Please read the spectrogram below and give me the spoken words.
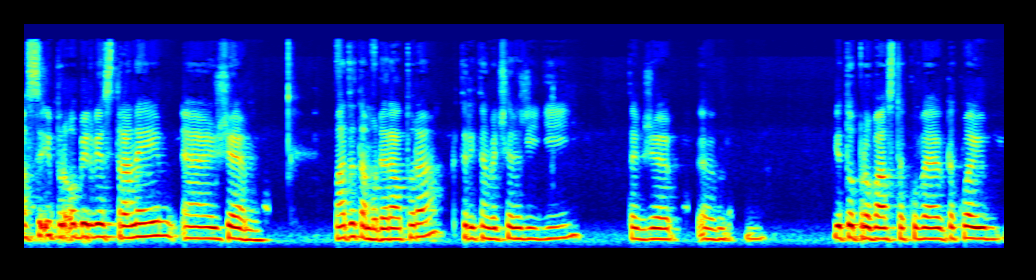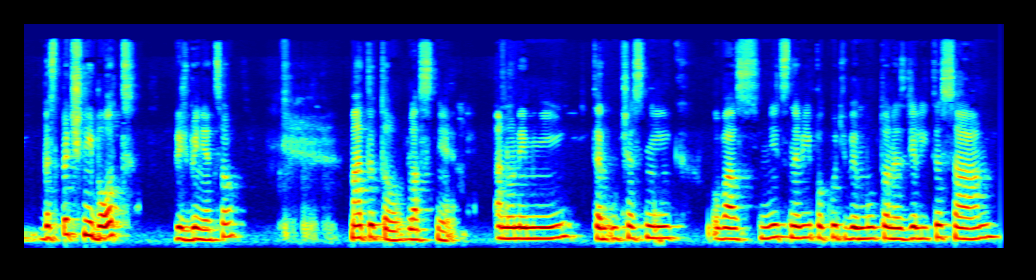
asi i pro obě dvě strany, uh, že máte tam moderátora, který ten večer řídí, takže um, je to pro vás takové, takový bezpečný bod, když by něco. Máte to vlastně anonymní, ten účastník o vás nic neví, pokud vy mu to nezdělíte sám.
